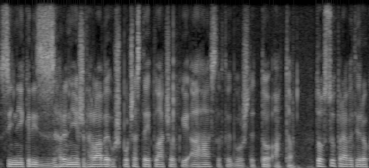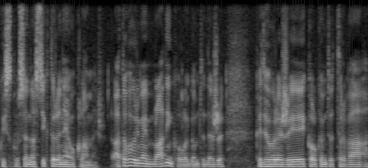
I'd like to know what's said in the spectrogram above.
si niekedy zhrnieš v hlave už počas tej tlačovky. Aha, z tohto je dôležité to a to to sú práve tie roky skúsenosti, ktoré neoklameš. A to hovorím aj mladým kolegom, teda, že keď hovoria, že je, koľko im to trvá,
